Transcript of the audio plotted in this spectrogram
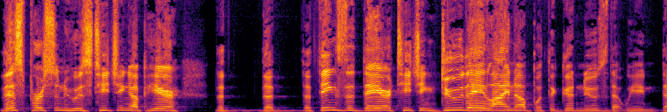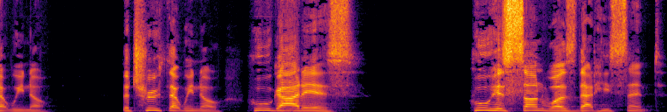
this person who is teaching up here, the, the, the things that they are teaching, do they line up with the good news that we, that we know? The truth that we know, who God is, who his son was that he sent,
